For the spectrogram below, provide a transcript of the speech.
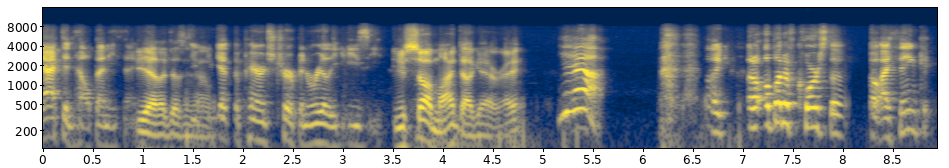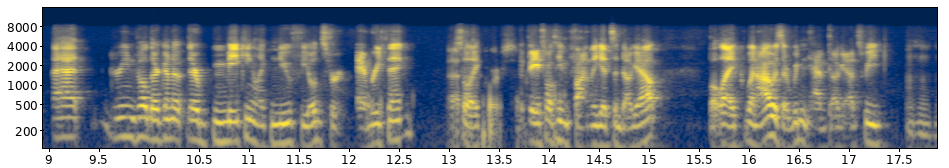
that didn't help anything. Yeah, that doesn't You help. can get the parents chirping really easy. You saw my dugout, right? Yeah. like, uh, but of course, though, I think at Greenville they're gonna they're making like new fields for everything. Uh, So, like, of course. The baseball team finally gets a dugout. But like when I was there, we didn't have dugouts. We Mhm.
